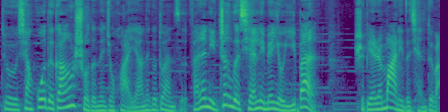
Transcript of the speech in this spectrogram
就像郭德纲说的那句话一样，那个段子，反正你挣的钱里面有一半。是别人骂你的钱，对吧？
